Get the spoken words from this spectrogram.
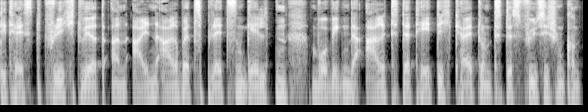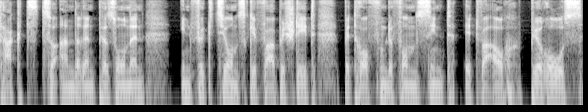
Die Testpflicht wird an allen Arbeitsplätzen gelten, wo wegen der Art der Tätigkeit und des physischen Kontakts zu anderen Personen Infektionsgefahr besteht. Betroffen davon sind etwa auch Büros.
